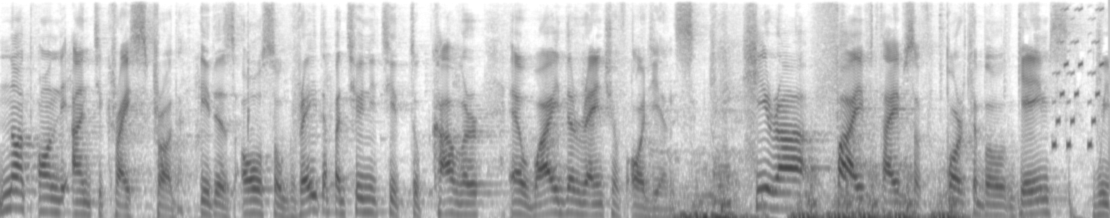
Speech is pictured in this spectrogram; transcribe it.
not only anti-crisis product, it is also great opportunity to cover a wider range of audience. Here are five types of portable games we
